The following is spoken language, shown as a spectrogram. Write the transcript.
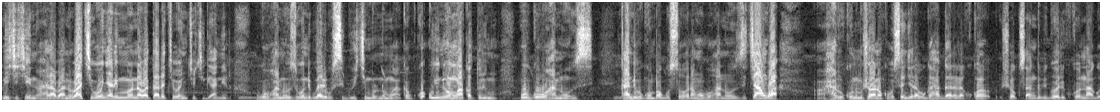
ni iki kintu hari abantu bakibonye harimo n'abatarakibonye icyo kiganiro ubwo buhanuzi ubundi bwari busiguye iki muri uno mwaka kuko uyu niwo mwaka turimo w'ubwo buhanuzi kandi bugomba gusohora nk'ubuhanuzi cyangwa ah, hari ukuntu mushobora no kubusengera bugahagarara kuko ushobora gusanga ibigori kuko ntabwo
